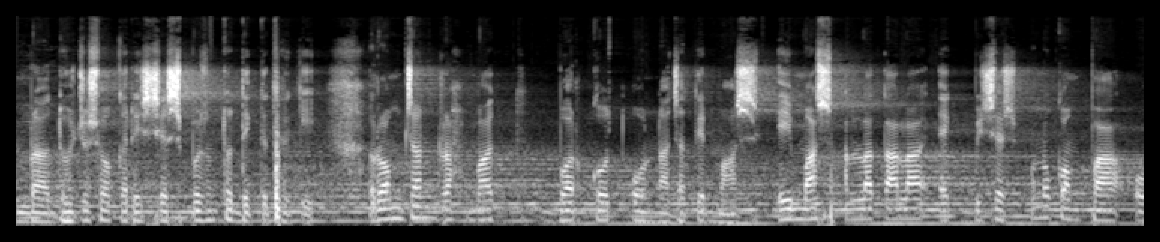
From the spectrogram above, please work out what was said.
আমরা ধৈর্য সহকারে শেষ পর্যন্ত দেখতে থাকি। রমজান রহমাত বরকত ও নাজাতের মাস। এই মাস আল্লাহ তালা এক বিশেষ অনুকম্পা ও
